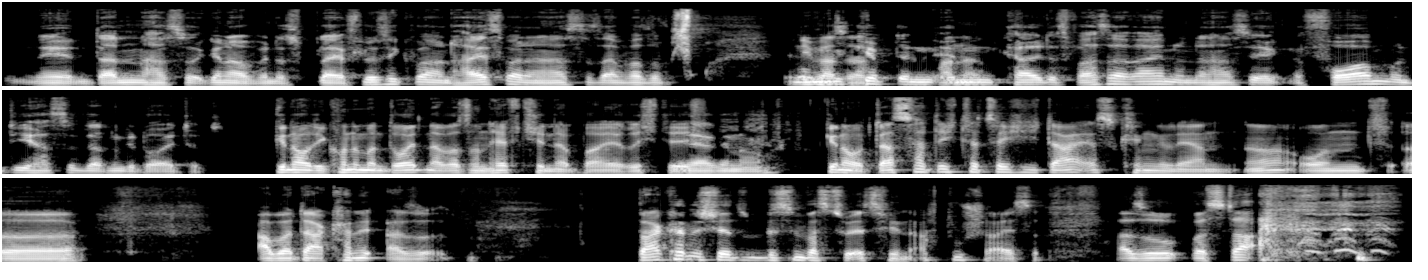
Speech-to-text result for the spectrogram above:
nee, dann hast du, genau, wenn das Blei flüssig war und heiß war, dann hast du es einfach so in die Wasser in, in kaltes Wasser rein und dann hast du irgendeine Form und die hast du dann gedeutet. Genau, die konnte man deuten, aber so ein Heftchen dabei, richtig. Ja, genau. Genau, das hatte ich tatsächlich da erst kennengelernt. Ne? Und äh, aber da kann ich, also da kann ich jetzt ein bisschen was zu erzählen. Ach du Scheiße. Also, was da,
